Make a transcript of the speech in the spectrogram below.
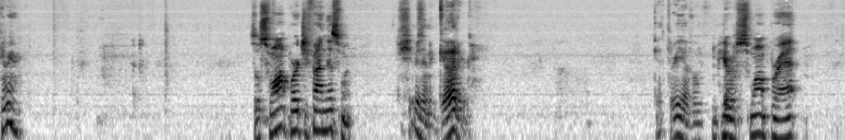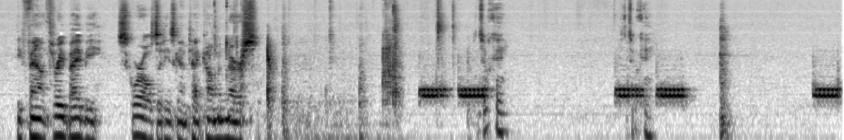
Come here. So, Swamp, where'd you find this one? She was in a gutter. Got three of them. I'm Here with Swamp Rat. He found three baby squirrels that he's going to take home and nurse. It's okay. It's okay.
